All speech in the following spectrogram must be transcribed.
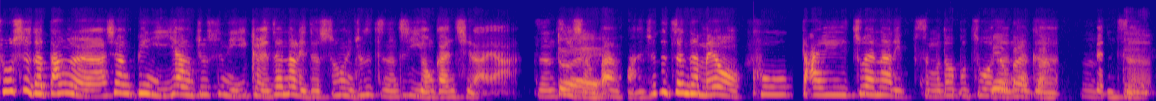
出事的当然啊，像病一样，就是你一个人在那里的时候，你就是只能自己勇敢起来啊，只能自己想办法。你就是真的没有哭呆坐在那里什么都不做的那个嗯选择，嗯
